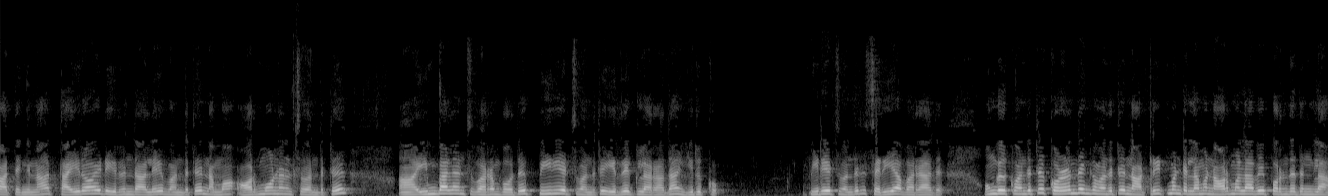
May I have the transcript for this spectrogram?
பார்த்தீங்கன்னா தைராய்டு இருந்தாலே வந்துட்டு நம்ம ஹார்மோனல்ஸ் வந்துட்டு இம்பேலன்ஸ் வரும்போது பீரியட்ஸ் வந்துட்டு இர்ரெகுலராக தான் இருக்கும். பீரியட்ஸ் வந்துட்டு சரியாக வராது. உங்களுக்கு வந்துட்டு குழந்தைங்க வந்துட்டு நான் ட்ரீட்மெண்ட் இல்லாமல் நார்மலாகவே பிறந்ததுங்களா?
